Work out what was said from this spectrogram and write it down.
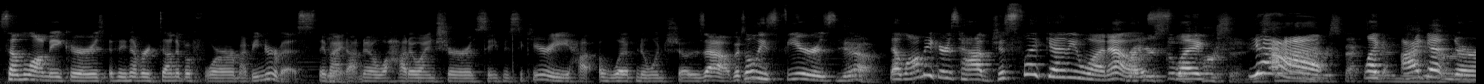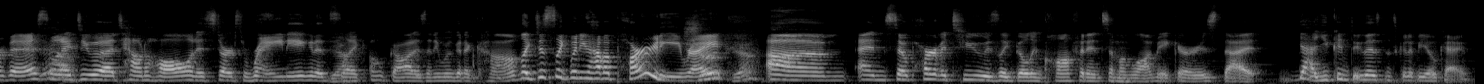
some lawmakers, if they've never done it before, might be nervous. They might not know, well, how do I ensure safety and security? How, what if no one shows up? There's all these fears Yeah. that lawmakers have, just like anyone else. Right. You're still like, a person. You yeah. like I get heard. nervous when I do a town hall and it starts raining and it's Yeah. like, oh God, is anyone gonna come? Like just like when you have a party, right? Sure, yeah. Um, and so part of it too is like building confidence among lawmakers that yeah, you can do this. It's gonna be okay.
